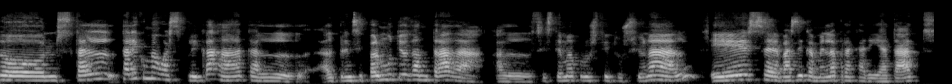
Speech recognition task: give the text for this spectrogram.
Doncs, tal, tal com heu explicat, el, el principal motiu d'entrada al sistema prostitucional és eh, bàsicament la precarietat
